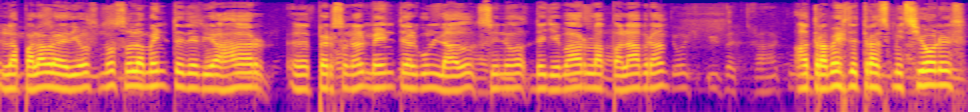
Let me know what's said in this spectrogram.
la palabra de Dios, no solamente de viajar eh, personalmente a algún lado, sino de llevar la palabra a través de transmisiones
